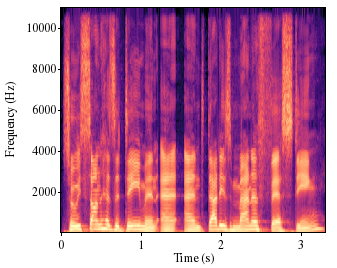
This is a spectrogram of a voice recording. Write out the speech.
So his son has a demon, and, and, that is manifesting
